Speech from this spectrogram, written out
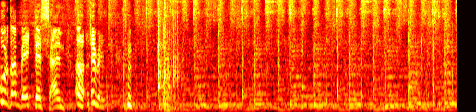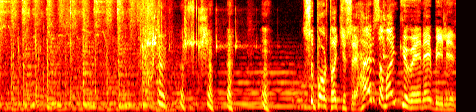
Burada bekle sen. Ah, evet. Sportaküs'e her zaman güvenebilir.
